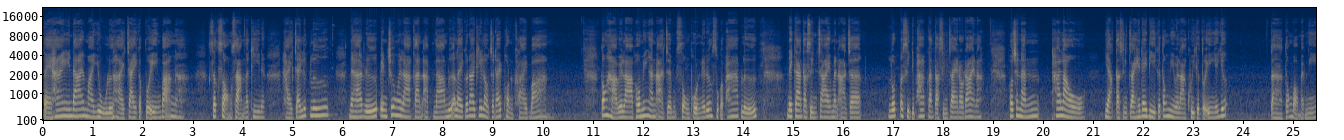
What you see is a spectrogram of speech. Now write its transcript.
แต่ให้ได้มาอยู่หรือหายใจกับตัวเองบ้างนะคะ สักสองสามนาทีเนี่ยหายใจลึกๆนะคะหรือเป็นช่วงเวลาการอาบน้ำหรืออะไรก็ได้ที่เราจะได้ผ่อนคลายบ้าง ต้องหาเวลาเพราะไม่งั้นอาจจะส่งผลในเรื่องสุขภาพหรือในการตัดสินใจมันอาจจะลดประสิทธิภาพการตัดสินใจเราได้นะ เพราะฉะนั้นถ้าเราอยากตัดสินใจให้ได้ดีก็ต้องมีเวลาคุยกับตัวเองเยอะๆแต่ต้องบอกแบบนี้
